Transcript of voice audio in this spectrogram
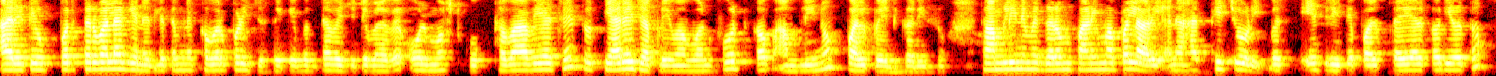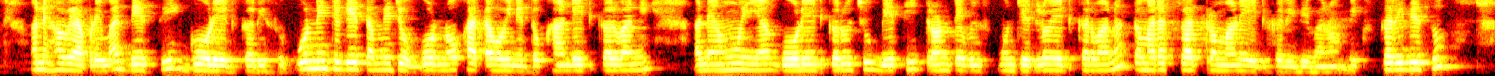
આ રીતે ઉપર તરવા લાગે ને એટલે તમને ખબર પડી જશે કે બધા વેજીટેબલ હવે ઓલમોસ્ટ કૂક થવા આવ્યા છે. તો ત્યારે જ આપણે એમાં વન ફોર્થ કપ આંબલીનો પલ્પ એડ કરીશું. તો આંબલીને મેં ગરમ પાણીમાં પલાળી અને હાથથી ચોળી, બસ એ જ રીતે પલ્પ તૈયાર કર્યો હતો. અને હવે આપણે એમાં દેશી ગોળ એડ કરીશું. ગોળની જગ્યાએ તમે જો ગોળ ન ખાતા હોય ને તો ખાંડ એડ કરવાની અને હું અહીંયા ગોળ એડ કરું છું. બેથી ત્રણ ટેબલ સ્પૂન જેટલો એડ કરવાનો. તમારા સ્વાદ પ્રમાણે એડ કરી દેવાનો. મિક્સ કરી દેશું.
